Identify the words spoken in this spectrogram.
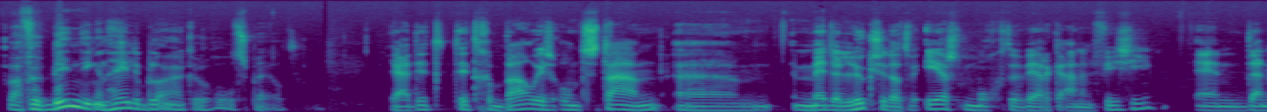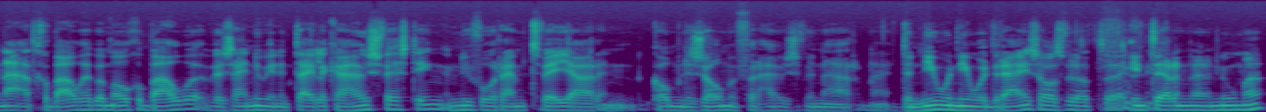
Waar verbinding een hele belangrijke rol speelt. Ja, dit, dit gebouw is ontstaan ehm, met de luxe dat we eerst mochten werken aan een visie. En daarna het gebouw hebben mogen bouwen. We zijn nu in een tijdelijke huisvesting. Nu voor ruim twee jaar. En komende zomer verhuizen we naar nou, de nieuwe Nieuwe Draai, zoals we dat eh, intern eh, noemen.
